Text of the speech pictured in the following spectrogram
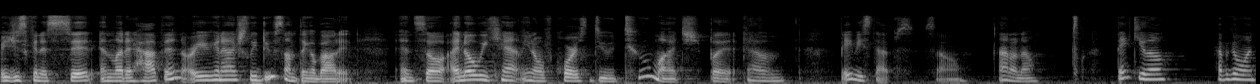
Are you just gonna sit and let it happen, or are you gonna actually do something about it? And so I know we can't, you know, of course, do too much, but um, baby steps. So I don't know. Thank you though. Have a good one.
